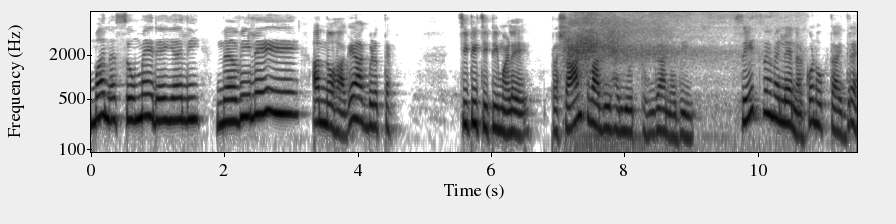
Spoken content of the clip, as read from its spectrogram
ಮನಸ್ಸು ಮೆರೆಯಲಿ ನವಿಲೇ ಅನ್ನೋ ಹಾಗೆ ಆಗಿಬಿಡುತ್ತೆ. ಚಿಟಿ ಚಿಟಿ ಮಳೆ, ಪ್ರಶಾಂತವಾಗಿ ಹರಿಯೋ ತುಂಗಾ ನದಿ. ಸೇತುವೆ ಮೇಲೆ ನಡ್ಕೊಂಡು ಹೋಗ್ತಾ ಇದ್ದರೆ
